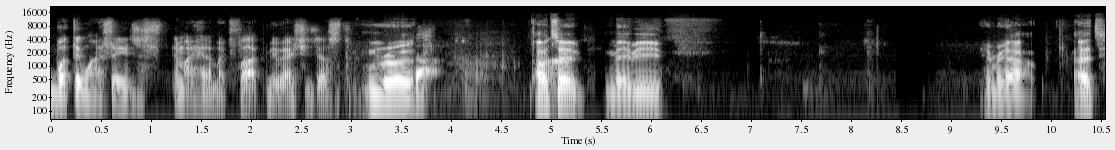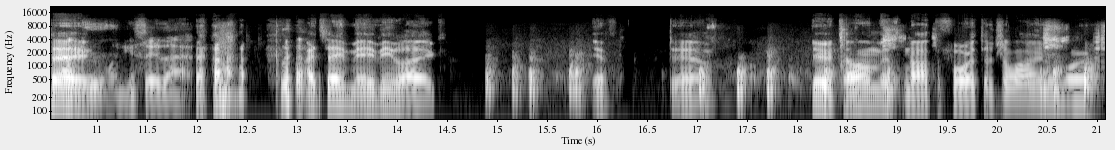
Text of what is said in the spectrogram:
what they want to say is just in my head. I'm like, fuck, maybe I should just Right. stop. I would say um, maybe. Hear me out. I'd say. when you say that. I'd say maybe like if damn. Dude, tell them it's not the 4th of July anymore.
